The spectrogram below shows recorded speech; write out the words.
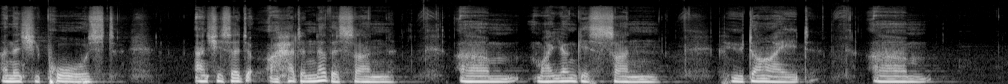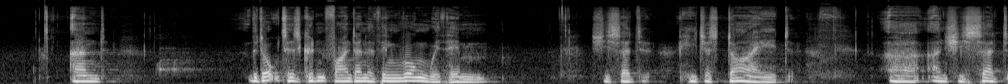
And then she paused and she said, I had another son, um, my youngest son, who died. Um, and the doctors couldn't find anything wrong with him. She said, he just died. Uh, and she said,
